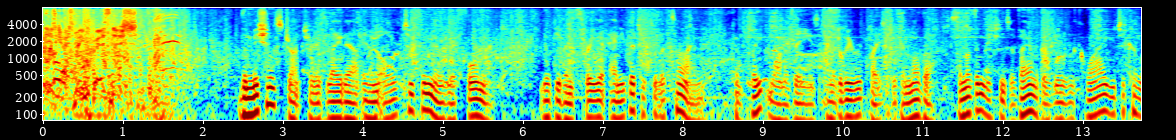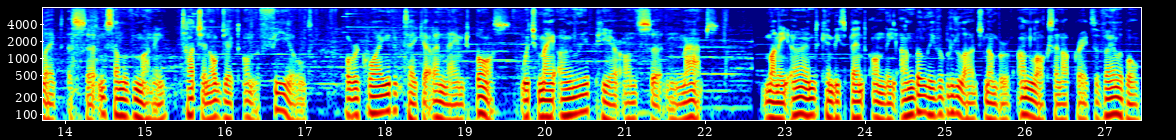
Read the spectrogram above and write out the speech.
These guys mean business. The mission structure is laid out in an all too familiar format. You're given three at any particular time. Complete one of these and it'll be replaced with another. Some of the missions available will require you to collect a certain sum of money, touch an object on the field, or require you to take out a named boss, which may only appear on certain maps. Money earned can be spent on the unbelievably large number of unlocks and upgrades available.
